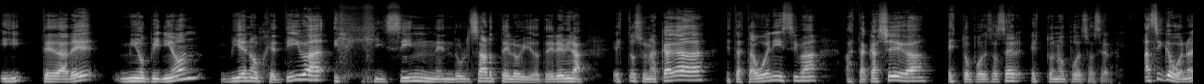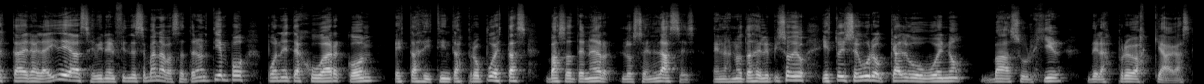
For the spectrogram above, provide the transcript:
y te daré mi opinión bien objetiva y, sin endulzarte el oído. Te diré, mira, esto es una cagada, esta está buenísima, hasta acá llega, esto puedes hacer, esto no puedes hacer. Así que bueno, esta era la idea, se viene el fin de semana, vas a tener tiempo, ponete a jugar con estas distintas propuestas, vas a tener los enlaces en las notas del episodio y estoy seguro que algo bueno va a surgir de las pruebas que hagas.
